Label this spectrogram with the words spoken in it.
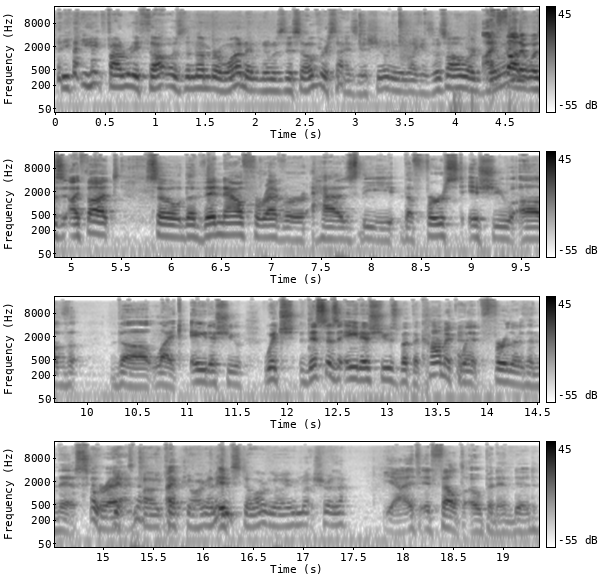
he, he found what he thought was the number one, and it was this oversized issue, and he was like, "Is this all we're doing?" I thought it was. I thought so. The then now forever has the the first issue of the like eight issue, which this is eight issues, but the comic went further than this. Correct? Oh, Yeah, no, it kept I- going. I think it- it's still ongoing. I'm not sure though. Yeah, it, it felt open ended.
